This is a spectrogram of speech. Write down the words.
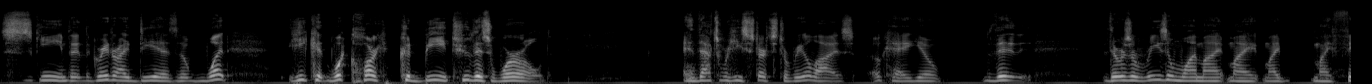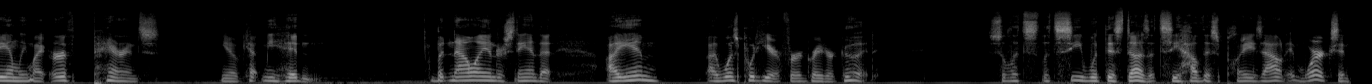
scheme the, the greater ideas that what he could what clark could be to this world and that's where he starts to realize okay you know the, there was a reason why my my my my family my earth parents you know kept me hidden. But now i understand that i am i was put here for a greater good. So let's let's see what this does. Let's see how this plays out and works. And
